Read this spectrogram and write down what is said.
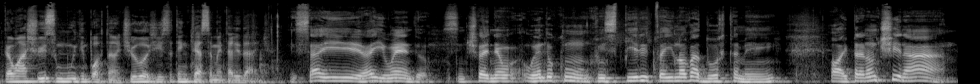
Então eu acho isso muito importante. E o lojista tem que ter essa mentalidade. Isso aí, aí, Wendel. Sentiu aí, né? O Wendel com, com espírito aí inovador também, hein? Ó, e para não tirar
